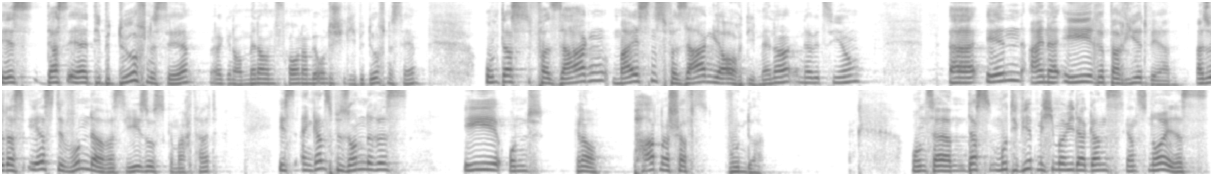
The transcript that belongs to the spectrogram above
ist, dass er die Bedürfnisse, ja genau, Männer und Frauen haben ja unterschiedliche Bedürfnisse, und das Versagen, meistens versagen ja auch die Männer in der Beziehung, äh, in einer Ehe repariert werden. Also das erste Wunder, was Jesus gemacht hat, ist ein ganz besonderes Ehe- und genau, Partnerschaftswunder. Und ähm, das motiviert mich immer wieder ganz, ganz neu, dass es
